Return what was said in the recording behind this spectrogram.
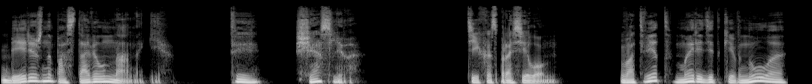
Бережно поставил на ноги. «Ты счастлива?» — тихо спросил он. В ответ Мэридит кивнула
